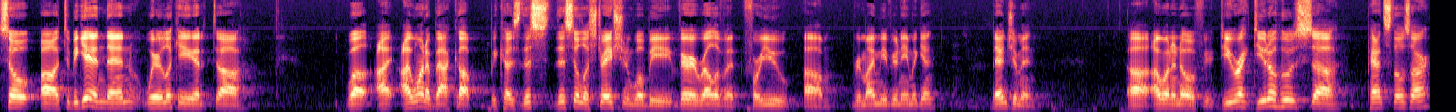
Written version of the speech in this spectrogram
So, uh, to begin, then, we're looking at, uh, well, I, I want to back up because this, this illustration will be very relevant for you. Um, remind me of your name again? Benjamin. Uh, I want to know if you do you, do you know whose uh, pants those are?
